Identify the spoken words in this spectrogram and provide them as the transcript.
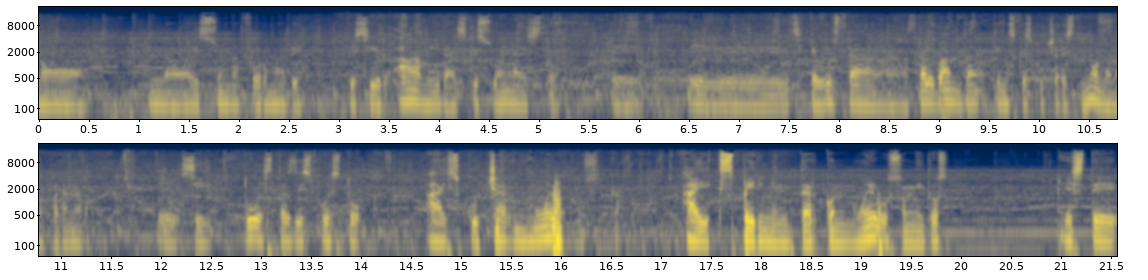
No, no es una forma de decir, ah, mira, es que suena esto. Eh, eh, si te gusta tal banda, tienes que escuchar esto. No, no, no, para nada. si tú estás dispuesto a escuchar nueva música, a experimentar con nuevos sonidos, este,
